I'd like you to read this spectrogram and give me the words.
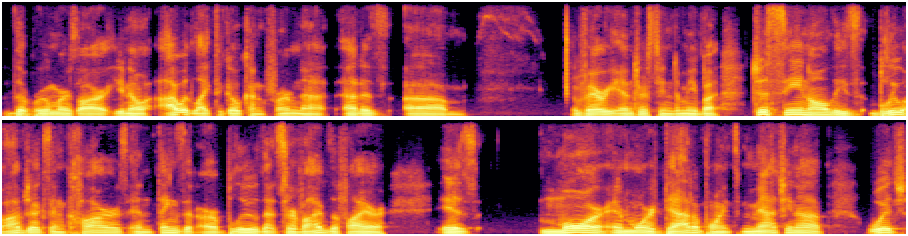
the rumors are you know i would like to go confirm that that is um, very interesting to me but just seeing all these blue objects and cars and things that are blue that survive the fire is more and more data points matching up which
